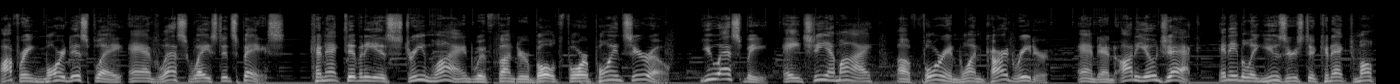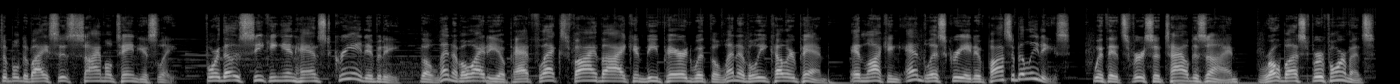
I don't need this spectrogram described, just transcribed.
offering more display and less wasted space. Connectivity is streamlined with Thunderbolt 4.0, USB, HDMI, a 4-in-1 card reader, and an audio jack, enabling users to connect multiple devices simultaneously. For those seeking enhanced creativity, the Lenovo IdeaPad Flex 5i can be paired with the Lenovo eColor Pen, unlocking endless creative possibilities. With its versatile design, robust performance,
